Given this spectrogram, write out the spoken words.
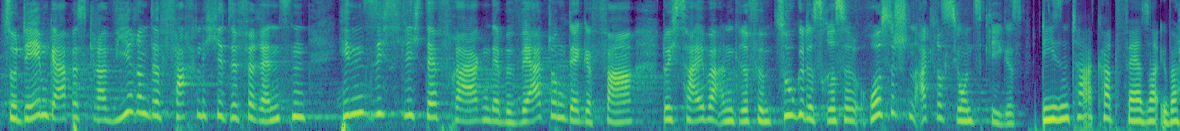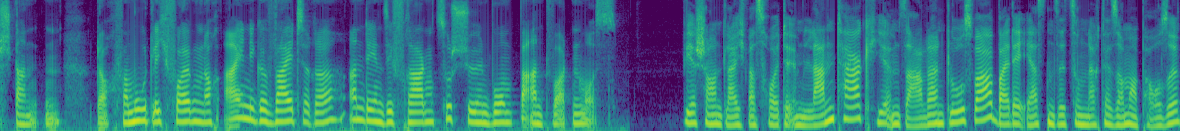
Zudem gab es gravierende fachliche Differenzen hinsichtlich der Fragen der Bewertung der Gefahr durch Cyberangriffe im Zuge des russischen Aggressionskrieges. Diesen Tag hat Faeser überstanden. Doch vermutlich folgen noch einige weitere, an denen sie Fragen zu Schönbohm beantworten muss. Wir schauen gleich, was heute im Landtag hier im Saarland los war, bei der ersten Sitzung nach der Sommerpause.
